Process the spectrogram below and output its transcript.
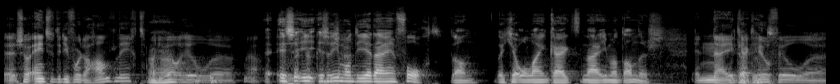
eh, zo 1, 2, 3 voor de hand ligt, maar die Aha. wel heel... eh, ja, Is er, is er iemand die je daarin volgt dan? Dat je online kijkt naar iemand anders? En nee, die ik kijk heel veel eh,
